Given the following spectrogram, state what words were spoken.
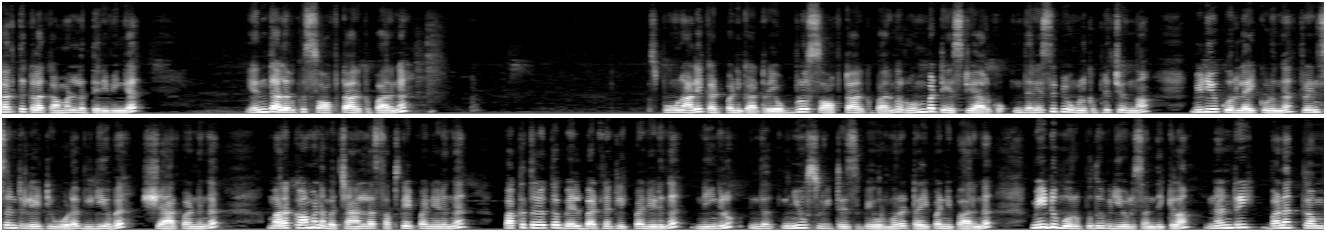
கருத்துக்களை கமெண்டில் தெரிவிங்க. எந்த அளவுக்கு சாஃப்டாக இருக்குது பாருங்கள் ஸ்பூனாலே கட் பண்ணி காட்டுறேன். எவ்வளோ சாஃப்டாக இருக்குது பாருங்கள் ரொம்ப டேஸ்டியாக இருக்கும். இந்த ரெசிபி உங்களுக்கு பிடிச்சிருந்தா வீடியோக்கு ஒரு லைக் கொடுங்க. ஃப்ரெண்ட்ஸ் அண்ட் ரிலேட்டிவோட வீடியோவை ஷேர் பண்ணுங்கள் மறக்காமல் நம்ம சேனலை சப்ஸ்கிரைப் பண்ணிவிடுங்க பக்கத்தில் இருக்க பெல் பட்டனை கிளிக் பண்ணிவிடுங்க நீங்களும் இந்த நியூ ஸ்வீட் ரெசிபி ஒரு முறை ட்ரை பண்ணி பாருங்கள் மீண்டும் ஒரு புது வீடியோவில் சந்திக்கலாம். நன்றி வணக்கம்.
